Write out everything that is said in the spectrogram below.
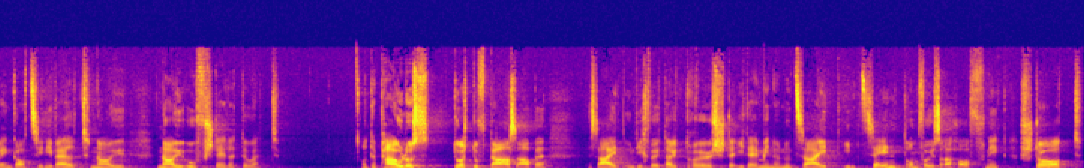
wenn Gott seine Welt neu, neu aufstellen tut. Und der Paulus tut auf das ab, sagt, und ich will euch trösten in dem Innen und sagt, im Zentrum unserer Hoffnung steht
